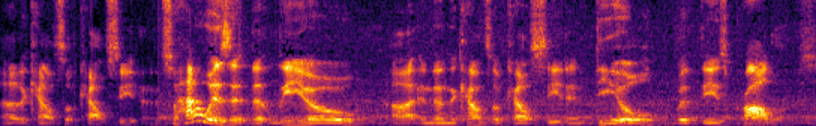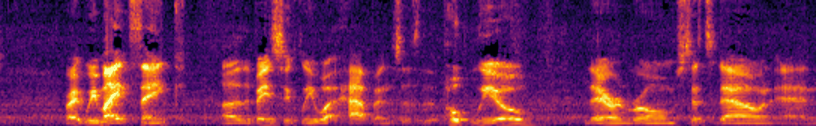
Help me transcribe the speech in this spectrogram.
uh, the Council of Chalcedon. So how is it that Leo uh, and then the Council of Chalcedon deal with these problems? Right, we might think that basically what happens is that Pope Leo there in Rome, sits down and,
